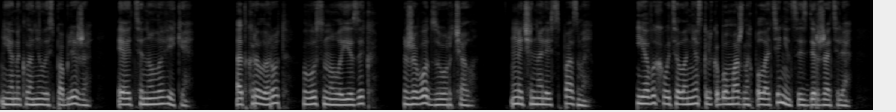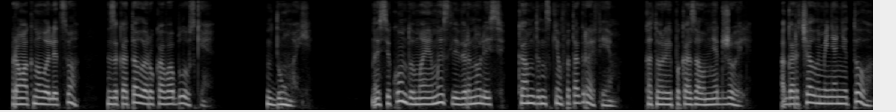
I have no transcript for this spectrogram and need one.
я наклонилась поближе и оттянула веки. Открыла рот, высунула язык, живот заурчал. Начинались спазмы. Я выхватила несколько бумажных полотенец из держателя, промокнула лицо, закатала рукава блузки. «Думай». На секунду мои мысли вернулись к камденским фотографиям, которые показал мне Джоэль. Огорчало меня не то,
